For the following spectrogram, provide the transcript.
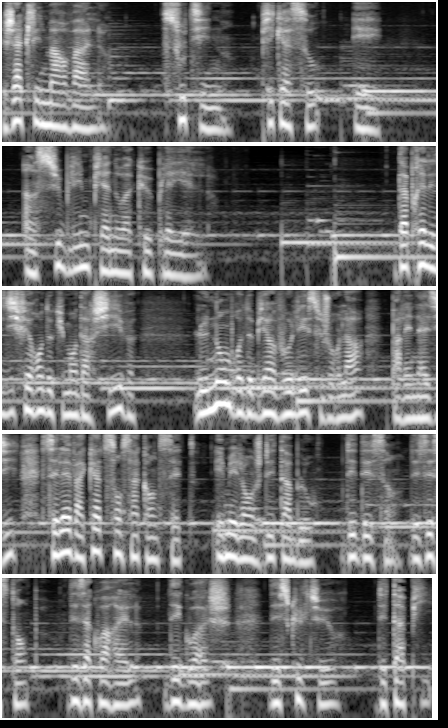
Jacqueline Marval, Soutine, Picasso et un sublime piano à queue Pleyel. D'après les différents documents d'archives, le nombre de biens volés ce jour-là par les nazis s'élève à 457 et mélange des tableaux, des dessins, des estampes, des aquarelles, des gouaches, des sculptures, des tapis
